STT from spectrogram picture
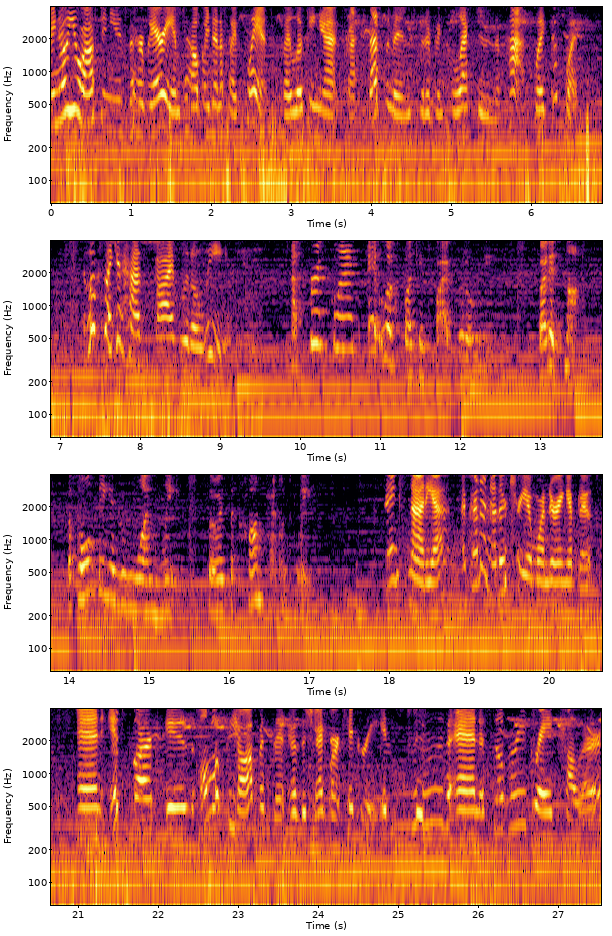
I know you often use the herbarium to help identify plants by looking at pressed specimens that have been collected in the past, like this one. It looks like it has five little leaves. At first glance, it looks like it's five little leaves, but it's not. The whole thing is one leaf, so it's a compound leaf. Thanks, Nadia. I've got another tree I'm wondering about and its bark is almost the opposite of the shagbark hickory. It's smooth and a silvery gray color.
